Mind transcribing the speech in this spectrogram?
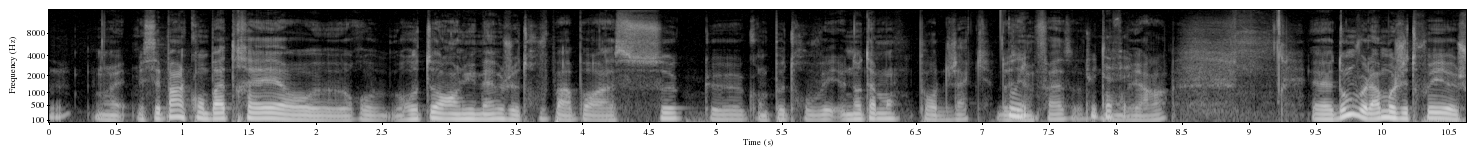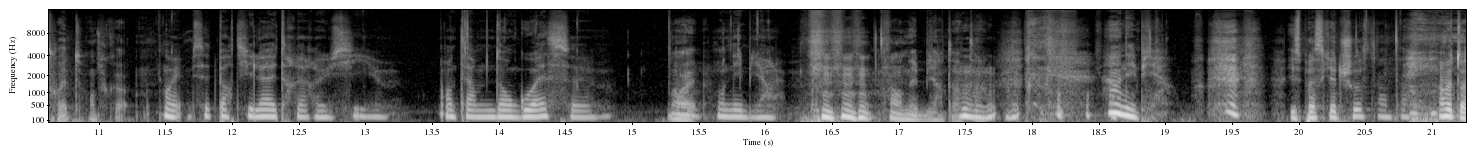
Ouais. mais c'est pas un combat très euh, retors en lui-même je trouve par rapport à ceux que qu'on peut trouver notamment pour Jack deuxième Oui, phase tout à on fait. verra Euh, donc voilà moi j'ai trouvé euh, chouette en tout cas Ouais, cette partie-là est très réussie. En termes d'angoisse, euh, Ouais. on est bien là. on est bien Tintin on est bien. il se passe quelque chose Tintin? Ah mais toi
